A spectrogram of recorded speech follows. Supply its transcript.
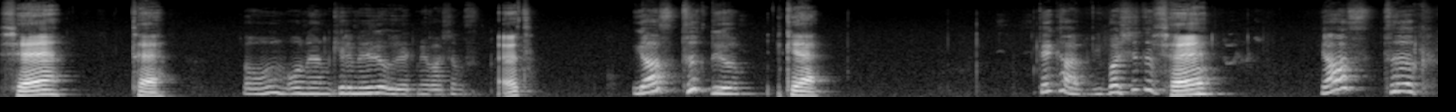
Se. Te. Bak Oğlum olmayan kelimeleri üretmeye başlamışsın. Evet. Yastık diyor. Ke. Tek harf. Başıdır. Se. Yastık.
